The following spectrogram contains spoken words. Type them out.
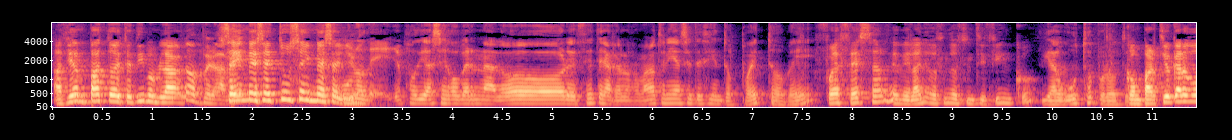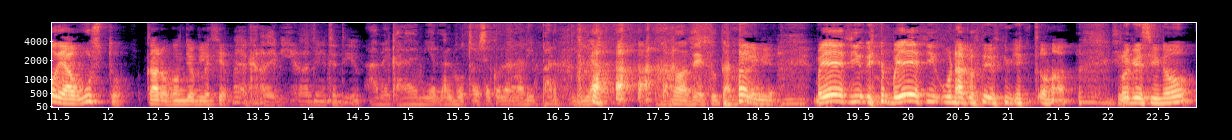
hacían pactos de este tipo, en plan, No, pero seis ver, meses tú, seis meses yo. Uno de ellos podía ser gobernador, etcétera, que los romanos tenían 700 puestos, ¿ves? Fue César desde el año 285. Y Augusto por otro. Compartió cargo de Augusto. Claro, con Diocleciano. Vaya cara de mierda tiene este tío. A ver, cara de mierda, el busto ese con la nariz partida. Joder, tú también. Voy a decir, voy a decir un acontecimiento más. Porque si no.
